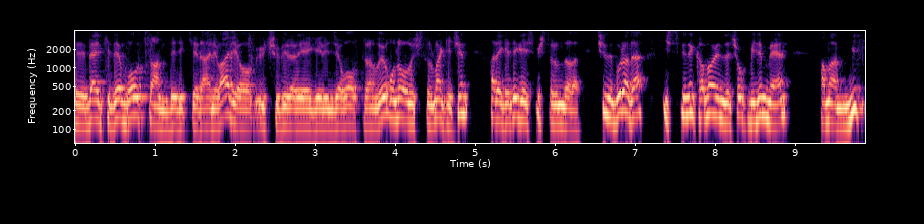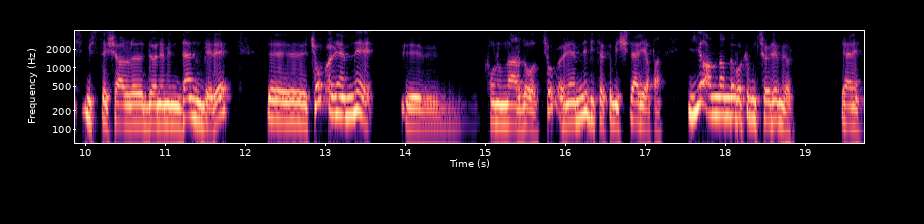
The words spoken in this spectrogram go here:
e, belki de Voltran dedikleri hani var ya o üçü bir araya gelince Voltran oluyor. Onu oluşturmak için harekete geçmiş durumdalar. Şimdi burada isminin kamuoyunda çok bilinmeyen ama MİT müsteşarlığı döneminden beri e, çok önemli e, konumlarda oldu. Çok önemli bir takım işler yapan. İyi anlamda bakın söylemiyorum. Yani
